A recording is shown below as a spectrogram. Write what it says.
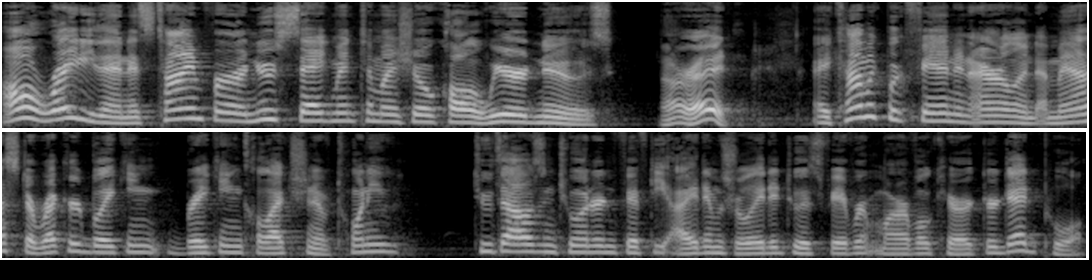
Alrighty then, it's time for a new segment to my show called Weird News. All right. A comic book fan in Ireland amassed a record breaking collection of 20 2,250 items related to his favorite Marvel character, Deadpool.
